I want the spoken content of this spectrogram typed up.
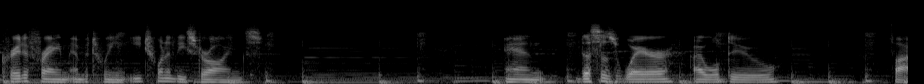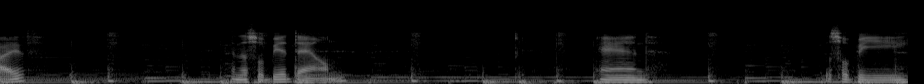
create a frame in between each one of these drawings. And this is where I will do 5. And this will be a down. And this will be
